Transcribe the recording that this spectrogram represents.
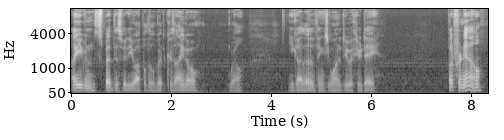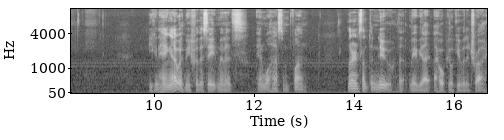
I even sped this video up a little bit because I know, well, you got other things you want to do with your day. But for now, you can hang out with me for this eight minutes and we'll have some fun learn something new that maybe I, I hope you'll give it a try.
